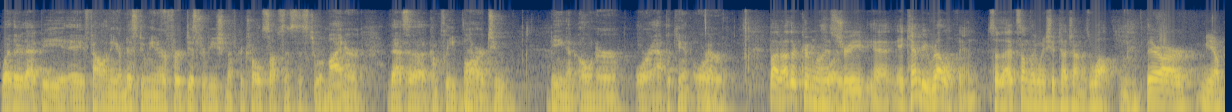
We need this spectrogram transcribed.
whether that be a felony or misdemeanor for distribution of controlled substances to a minor, that's a complete bar to being an owner or applicant or But other criminal Employee. history, uh, it can be relevant, so that's something we should touch on as well. Mm-hmm. There are, you know,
